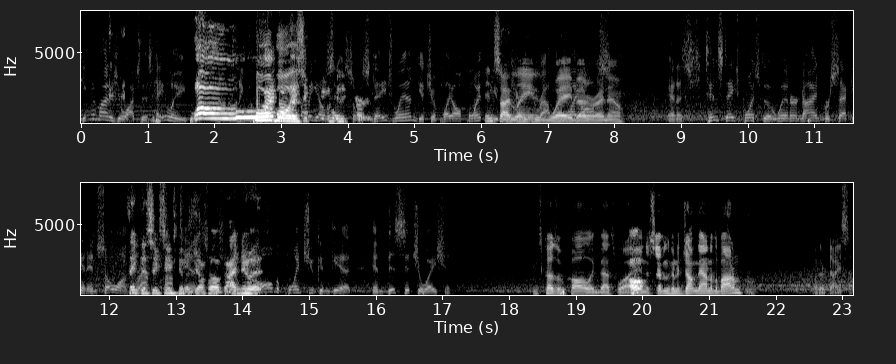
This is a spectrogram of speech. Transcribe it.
Keep in mind as you watch this, Haley. Whoa! Oh, boy. that 16 was Everybody gonna else, so a turn. stage win, get you a playoff point. Inside lane is way better right now. And it's 10 stage points to the winner, 9 for second, and so on. I think the throughout 16 's top gonna 10. jump So up. I knew it. All the points you can get in this situation. It's because of call. Like that's why. Oh. And the seven's gonna jump down to the bottom. Well, they're dicing.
